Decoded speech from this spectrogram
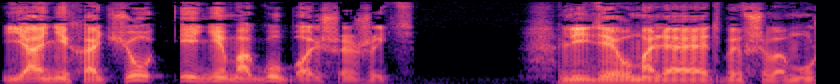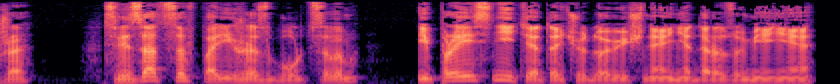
Я не хочу и не могу больше жить. Лидия умоляет бывшего мужа связаться в Париже с Бурцевым и прояснить это чудовищное недоразумение.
